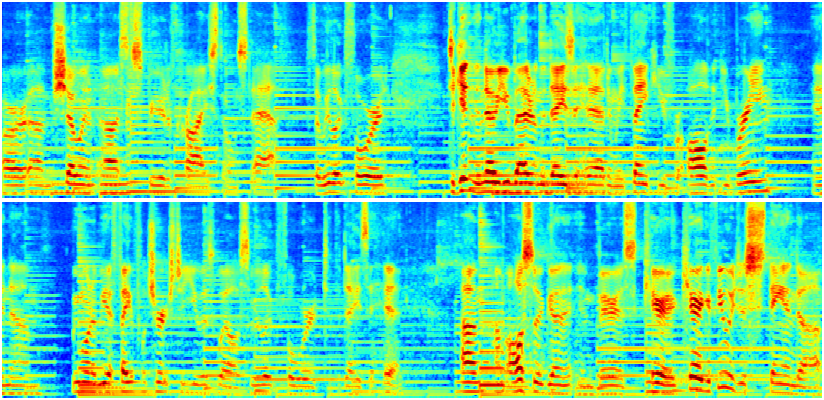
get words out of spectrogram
are um, showing us the Spirit of Christ on staff. So we look forward to getting to know you better in the days ahead, and we thank you for all that you bring. And um, we want to be a faithful church to you as well. So we look forward to the days ahead. Um, I'm also going to embarrass Carrick. Carrick, if you would just stand up,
